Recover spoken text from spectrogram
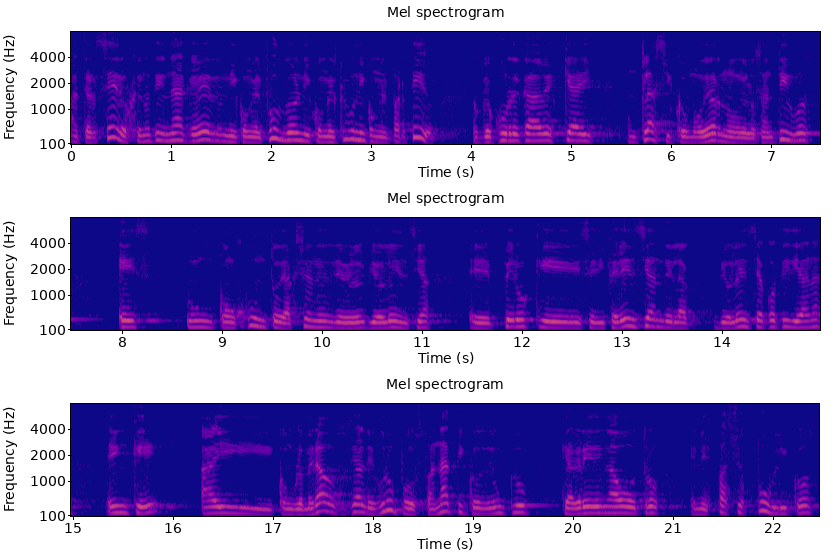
a terceros que no tienen nada que ver ni con el fútbol, ni con el club, ni con el partido. Lo que ocurre cada vez que hay un clásico moderno de los antiguos es un conjunto de acciones de viol- violencia, eh, pero que se diferencian de la violencia cotidiana en que hay conglomerados sociales, grupos fanáticos de un club que agreden a otro en espacios públicos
